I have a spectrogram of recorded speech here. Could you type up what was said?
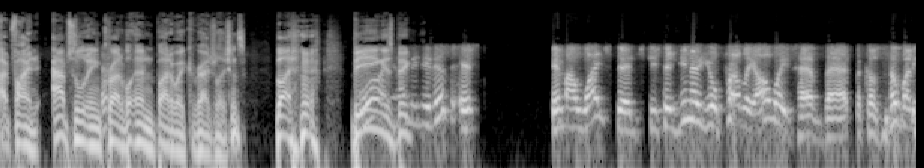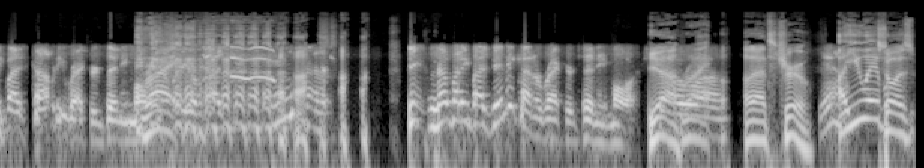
I find absolutely incredible. And by the way, congratulations. But being Well, as big, I mean, it is. It, and my wife said, she said, you know, you'll probably always have that because nobody buys comedy records anymore. Right. Nobody buys any kind of, nobody buys any kind of records anymore. Yeah, So, right. uh, oh, that's true. yeah. Are you able? So as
